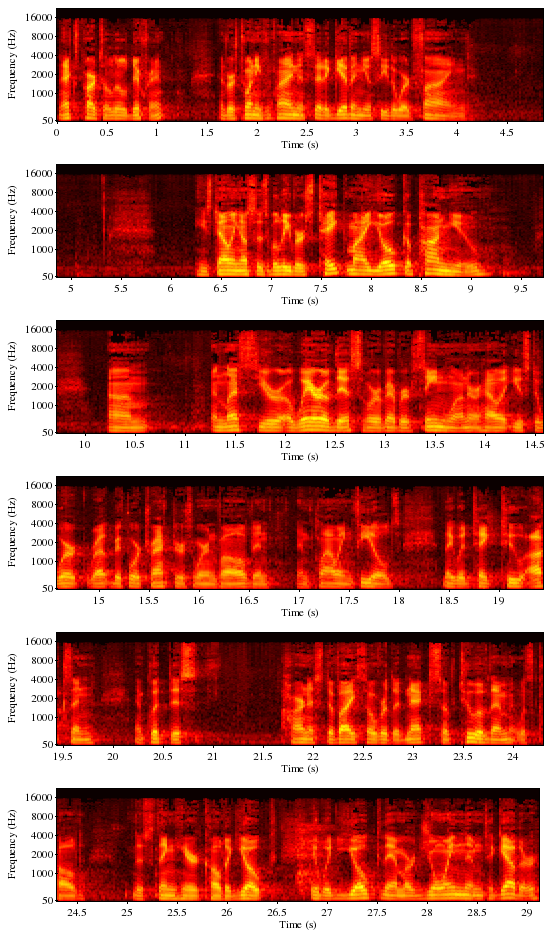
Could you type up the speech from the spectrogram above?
Next part's a little different. In verse 25, instead of given, you'll see the word find. He's telling us as believers, take my yoke upon you. Um, unless you're aware of this or have ever seen one or how it used to work before tractors were involved and and plowing fields, they would take two oxen and put this harness device over the necks of two of them. It was called this thing here called a yoke. It would yoke them or join them together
